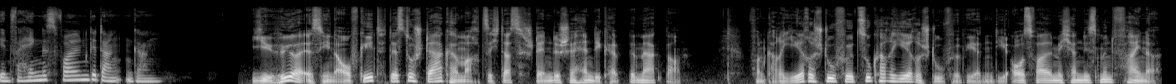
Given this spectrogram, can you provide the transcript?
den verhängnisvollen Gedankengang. Je höher es hinaufgeht, desto stärker macht sich das ständische Handicap bemerkbar. Von Karrierestufe zu Karrierestufe werden die Auswahlmechanismen feiner,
